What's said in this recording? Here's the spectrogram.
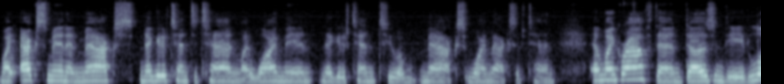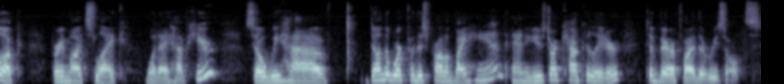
my x min and max negative 10 to 10 my y min negative 10 to a max y max of 10 and my graph then does indeed look very much like what I have here. So we have done the work for this problem by hand and used our calculator to verify the results.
